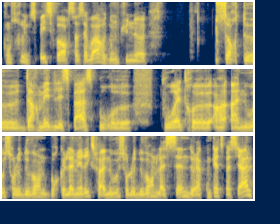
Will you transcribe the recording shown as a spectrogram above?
construire une Space Force, à savoir donc une sorte d'armée de l'espace pour pour être euh, à, nouveau sur le devant pour que l'Amérique soit à nouveau sur le devant de la scène de la conquête spatiale.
